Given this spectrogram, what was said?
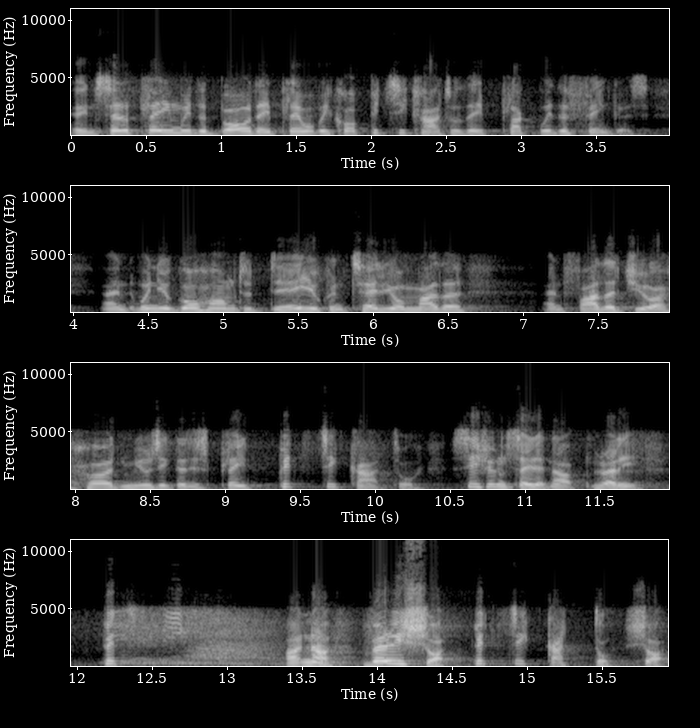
Instead of playing with the bow, they play what we call pizzicato. They pluck with the fingers. And when you go home today, you can tell your mother and father that you have heard music that is played pizzicato. See if you can say that now. Ready? Pizzicato. Uh, no, very short. Pizzicato. Short.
